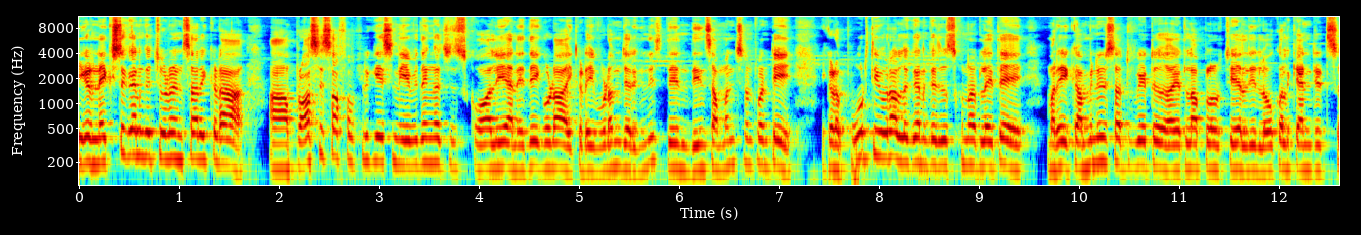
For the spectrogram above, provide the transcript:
ఇక్కడ నెక్స్ట్ కనుక చూడండి సార్ ఇక్కడ ప్రాసెస్ ఆఫ్ అప్లికేషన్ ఏ విధంగా చూసుకోవాలి అనేది కూడా ఇక్కడ ఇవ్వడం జరిగింది. దీని దీనికి సంబంధించినటువంటి ఇక్కడ పూర్తి వివరాలు కనుక చూసుకున్నట్లయితే మరి కమ్యూనిటీ సర్టిఫికేట్ ఎట్లా అప్లోడ్ చేయాలి లోకల్ క్యాండిడేట్స్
